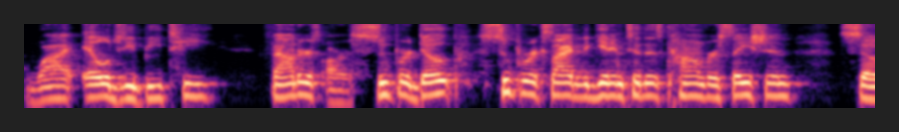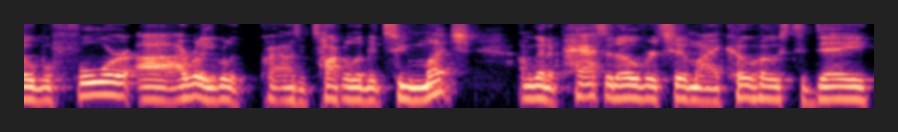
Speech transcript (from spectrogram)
why LGBT founders are super dope. Super excited to get into this conversation. So before uh, I really, really quite honestly talk a little bit too much, I'm going to pass it over to my co-host today,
